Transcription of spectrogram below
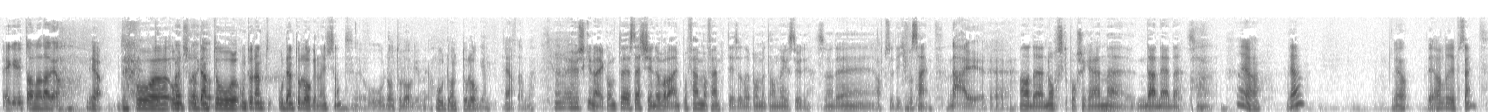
Jeg er utdanna der, ja. ja, på eh, odonto, odontologen, ikke sant? Odontologen, ja. Odontologen. Ja. Stemmer. Jeg husker når jeg kom til Stettin, da var det en på 55 som drev på med tannlegestudie. Så det er absolutt ikke for seint. Nei, det Han hadde norsk Porsche Cayenne der nede. Så ja. ja. Ja. Det er aldri for seint.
